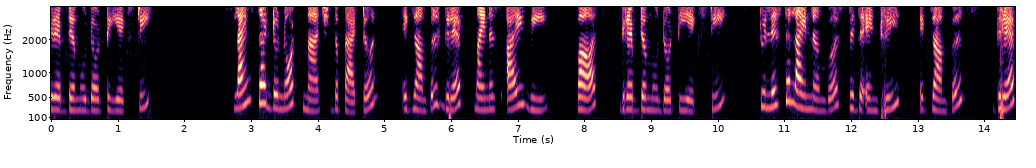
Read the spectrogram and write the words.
grepdemo.txt, lines that do not match the pattern, example grep minus iv pass grepdemo.txt, to list the line numbers with the entries, example grep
